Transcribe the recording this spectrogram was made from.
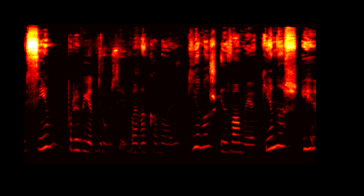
Всім привіт, друзі! Ви на каналі Кінош і з вами я Кінош і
